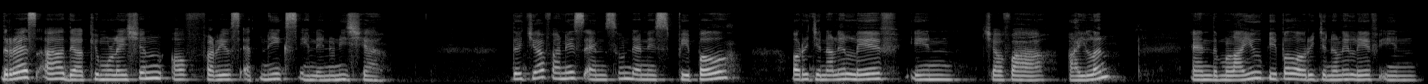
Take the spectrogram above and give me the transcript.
The rest are the accumulation of various ethnics in Indonesia. The Javanese and Sundanese people originally live in Java Island, and the Melayu people originally live in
